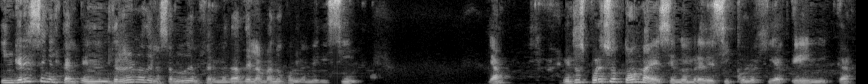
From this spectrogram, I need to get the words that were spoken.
ingresa en el, en el terreno de la salud de enfermedad de la mano con la medicina. ¿Ya? Entonces, por eso toma ese nombre de psicología clínica.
